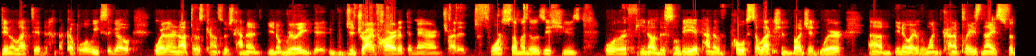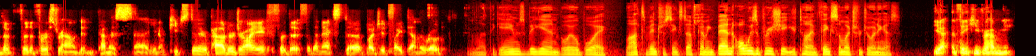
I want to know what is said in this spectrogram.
been elected a couple of weeks ago, whether or not those councillors kind of you know really uh, drive hard at the mayor and try to force some of those issues, or if you know this will be a kind of post-election budget where um, you know everyone kind of plays nice for the for the first round and kind of uh, you know keeps their powder dry for the for the next uh, budget fight down the road. Let the games begin. Boy, oh boy, lots of interesting stuff coming. Ben, always appreciate your time. Thanks so much for joining us. Yeah, and thank you for having me.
